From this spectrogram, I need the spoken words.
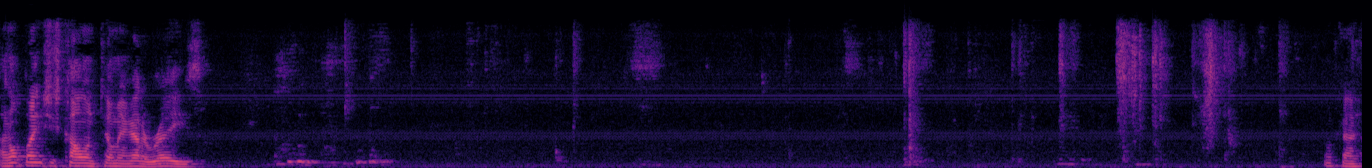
I don't think she's calling to tell me I got a raise. Okay.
